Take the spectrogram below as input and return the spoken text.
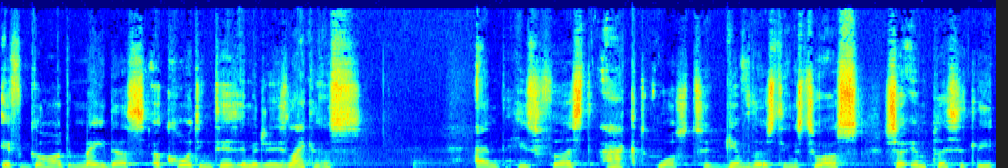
if God made us according to His image and His likeness, and his first act was to give those things to us. So implicitly,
